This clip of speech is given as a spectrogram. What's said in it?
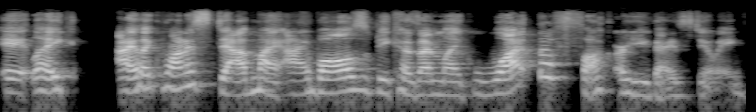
it like I like want to stab my eyeballs because I'm like, what the fuck are you guys doing?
